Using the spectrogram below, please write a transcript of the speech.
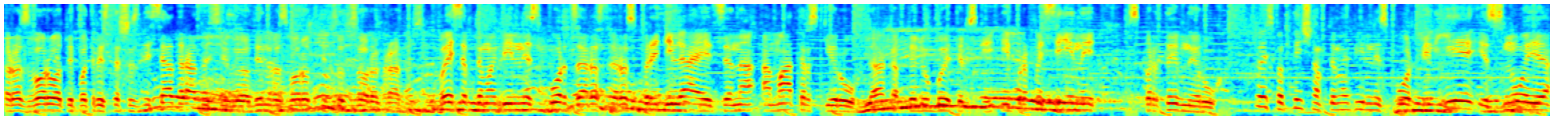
розвороти по 360 градусів і один розворот 540 градусів. Весь автомобільний спорт зараз розподіляється на аматорський рух, так, автолюбительський і професійний спортивний рух. Тобто фактично автомобільний спорт він є, існує,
